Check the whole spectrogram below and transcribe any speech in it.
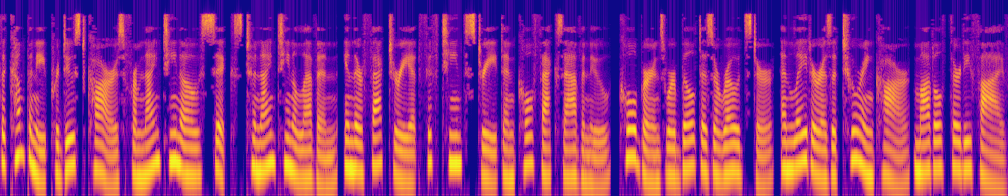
The company produced cars from 1906 to 1911. In their factory at 15th Street and Colfax Avenue, Colburns were built as a roadster, and later as a touring car Model 35.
